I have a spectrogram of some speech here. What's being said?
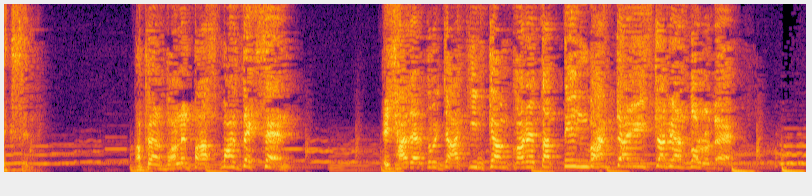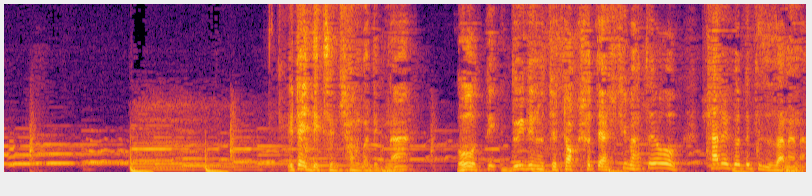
দেখছেন। আপনারা বলেন, পাঁচ মাস দেখছেন। এই সাজার কবি যা ইনকাম করে তার তিন ভাগ দেয় ইসলামী আন্দোলনে। এটাই দেখছেন সাংবাদিক, না? ও দুই দিন হচ্ছে টকশোতে আসছি ভাবতে ও সারে গতি কিছু জানে না।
